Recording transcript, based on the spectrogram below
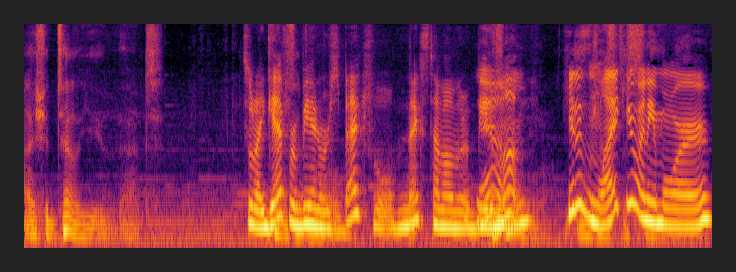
I should tell you that. That's what I get for being respectful. Next time I'm gonna beat him up. He doesn't like you anymore.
